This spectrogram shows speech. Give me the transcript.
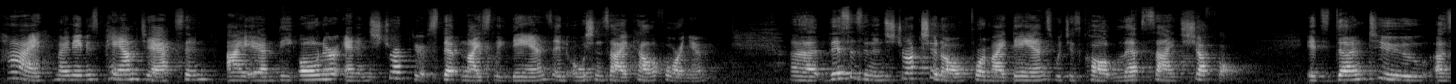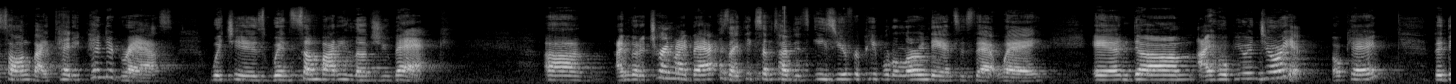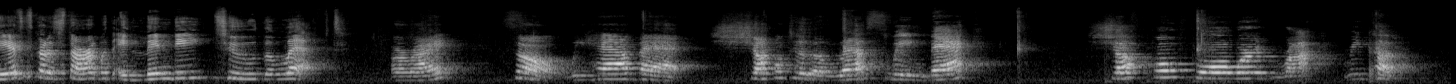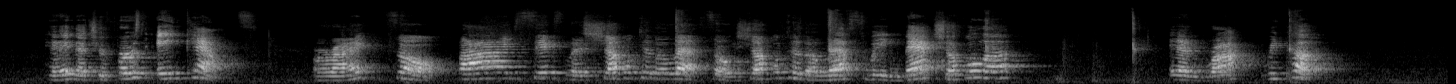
Hi, my name is Pam Jackson. I am the owner and instructor of Step Nicely Dance in Oceanside, California. Uh, this is an instructional for my dance, which is called Left Side Shuffle. It's done to a song by Teddy Pendergrass, which is When Somebody Loves You Back. Uh, I'm going to turn my back because I think sometimes it's easier for people to learn dances that way. And um, I hope you enjoy it, okay? The dance is going to start with a Lindy to the left, all right? So we have that shuffle to the left, swing back, shuffle forward, rock, recover. Okay, that's your first eight counts, all right? So five, six, let's shuffle to the left. So shuffle to the left, swing back, shuffle up, and rock, recover.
